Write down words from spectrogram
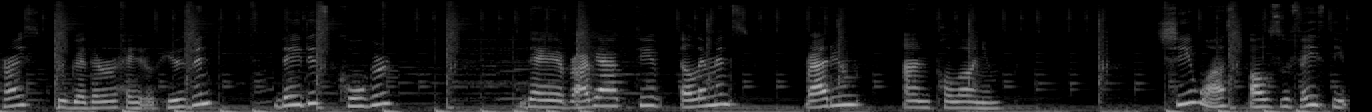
Prizes together her husband. They discovered the radioactive elements radium and polonium. She was also feisty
